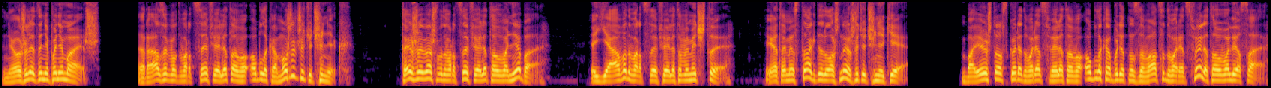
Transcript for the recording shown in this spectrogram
неужели ты не понимаешь? Разве во дворце Фиолетового облака может жить ученик? Ты живешь во дворце Фиолетового неба? Я во дворце Фиолетовой мечты. И это места, где должны жить ученики. Боюсь, что вскоре дворец Фиолетового облака будет называться Дворец Фиолетового леса.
